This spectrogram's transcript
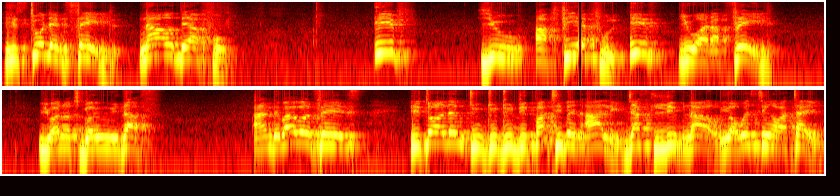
he students said, Now therefore, if you are fearful, if you are afraid, you are not going with us. And the Bible says, he told them to, to, to depart even early. Just leave now. You are wasting our time.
